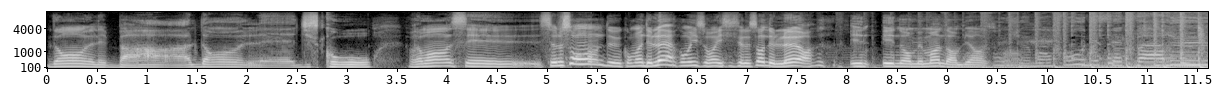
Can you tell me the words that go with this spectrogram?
dans les bars, dans les discos. Vraiment, c'est c'est le son de comment de l'heure, comment ils sont ici, c'est le son de l'heure. énormément d'ambiance. fous de cette parure.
